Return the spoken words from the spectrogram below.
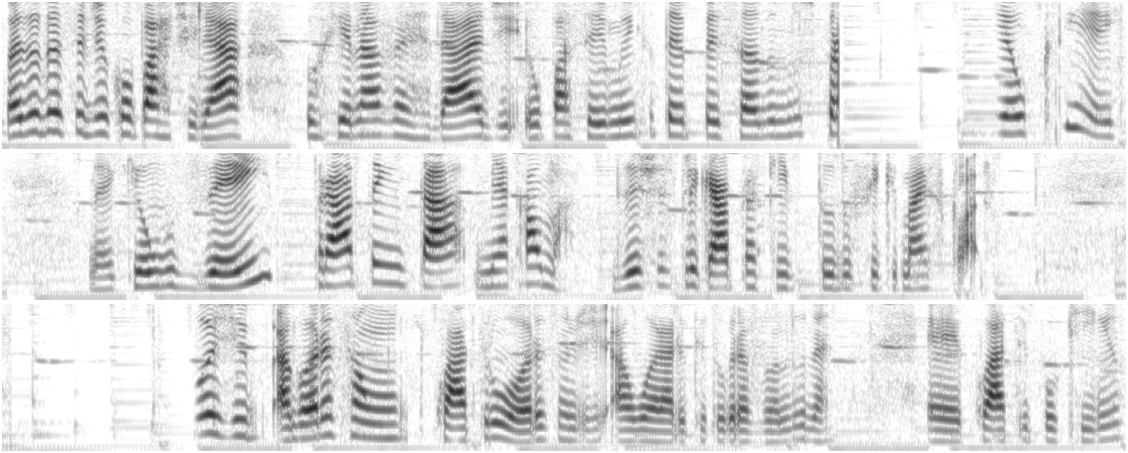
Mas eu decidi compartilhar porque, na verdade, eu passei muito tempo pensando nos que eu criei, né, que eu usei para tentar me acalmar. Deixa eu explicar para que tudo fique mais claro. Hoje, agora são quatro horas, onde é o horário que eu tô gravando, né, é quatro e pouquinho.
